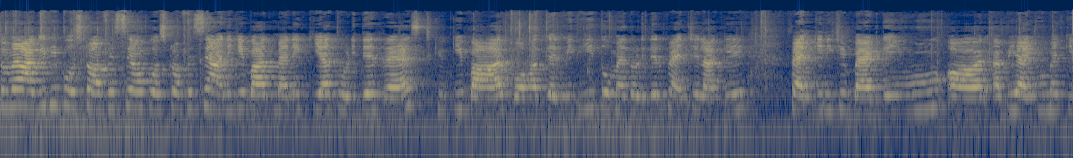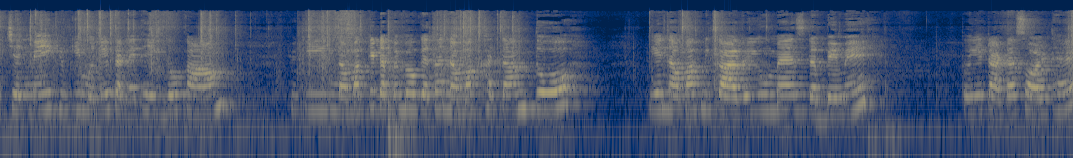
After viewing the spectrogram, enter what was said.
तो मैं आ गई थी पोस्ट ऑफ़िस से और पोस्ट ऑफ़िस से आने के बाद मैंने किया थोड़ी देर रेस्ट क्योंकि बाहर बहुत गर्मी थी तो मैं थोड़ी देर फ़ैन चला के फ़ैन के नीचे बैठ गई हूँ और अभी आई हूँ मैं किचन में, क्योंकि मुझे करने थे एक दो काम, क्योंकि नमक के डब्बे में हो गया था, नमक ख़त्म। तो ये नमक निकाल रही हूँ मैं इस डब्बे में। तो ये टाटा सॉल्ट है।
